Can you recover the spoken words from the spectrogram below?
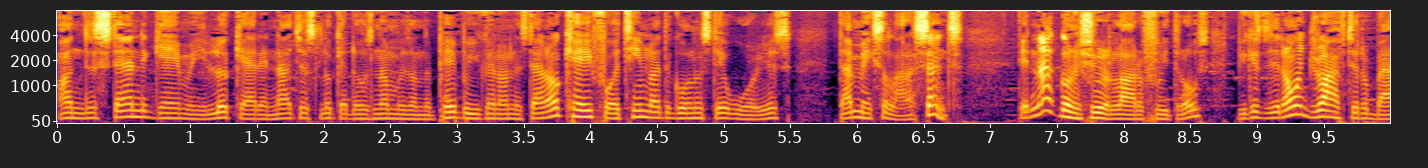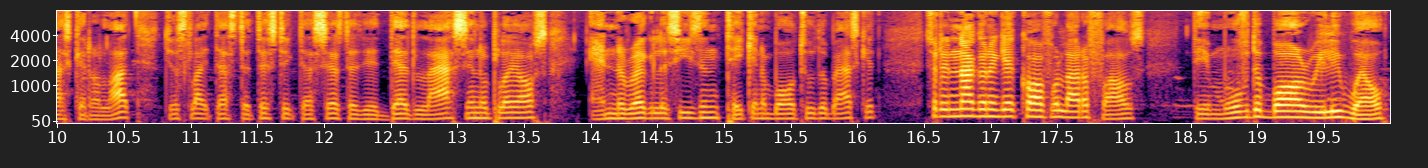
understand the game and you look at it, not just look at those numbers on the paper, you can understand. Okay, for a team like the Golden State Warriors, that makes a lot of sense. They're not going to shoot a lot of free throws because they don't drive to the basket a lot. Just like that statistic that says that they're dead last in the playoffs and the regular season, taking the ball to the basket. So they're not going to get called for a lot of fouls. They move the ball really well,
